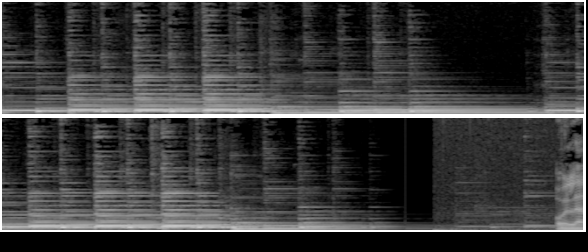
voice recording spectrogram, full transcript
Hola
